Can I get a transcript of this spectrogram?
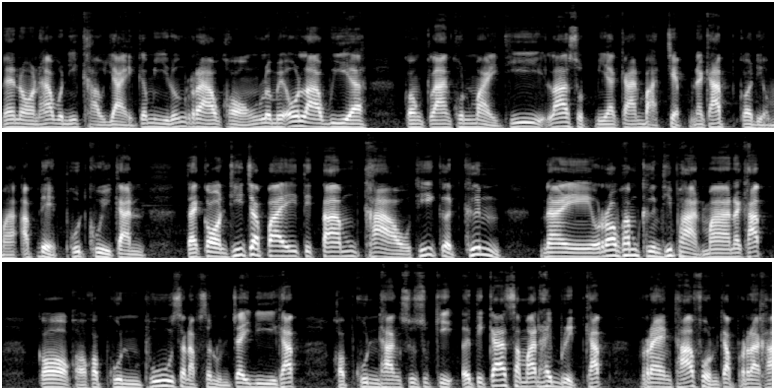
แน่นอนฮะวันนี้ข่าวใหญ่ก็มีเรื่องราวของโรเมโอลาเวียกองกลางคนใหม่ที่ล่าสุดมีอาการบาดเจ็บนะครับ ก็เดี๋ยวมาอัปเดตพูดคุยกัน แต่ก่อนที่จะไปติดตามข่าวที่เกิดขึ้นในรอบค่ำคืนที่ผ่านมานะครับ ก็ขอขอบคุณผู้สนับสนุนใจดีครับ ขอบคุณทาง Suzuki Ertiga Smart Hybrid ครับ แรงท้าฝนกับราคา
